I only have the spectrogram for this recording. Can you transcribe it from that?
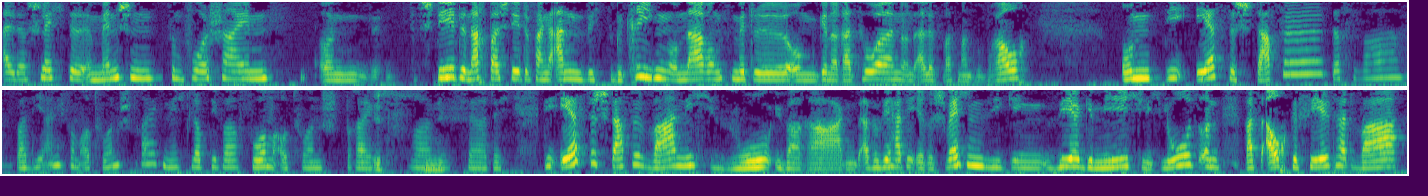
all das Schlechte im Menschen zum Vorschein. Und Städte, Nachbarstädte fangen an, sich zu bekriegen um Nahrungsmittel, um Generatoren und alles, was man so braucht. Und die erste Staffel, das war, war die eigentlich vom Autorenstreik? Nee, ich glaube, die war vor dem Autorenstreik Ist quasi nicht- fertig. Die erste Staffel war nicht so überragend. Also sie hatte ihre Schwächen, sie ging sehr gemächlich los und was auch gefehlt hat, war,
